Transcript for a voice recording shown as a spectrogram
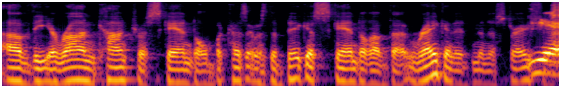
of the Iran Contra scandal because it was the biggest scandal of the Reagan administration. Yeah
